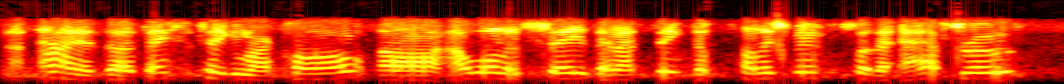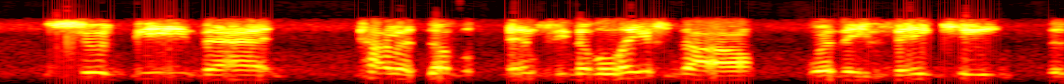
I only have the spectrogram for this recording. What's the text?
Hi. Uh, thanks for taking my call. Uh, I want to say that I think the punishment for the Astros should be that kind of double NCAA style where they vacate the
